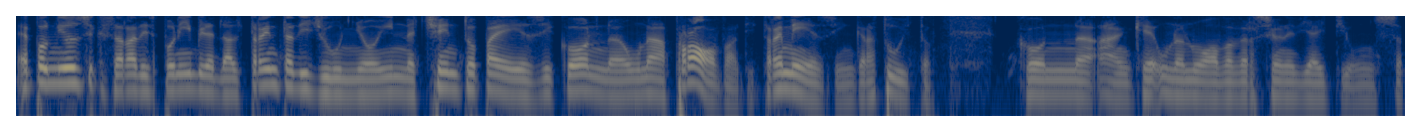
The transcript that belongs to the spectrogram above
Apple Music sarà disponibile dal 30 di giugno in 100 paesi con una prova di tre mesi in gratuito con anche una nuova versione di iTunes.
